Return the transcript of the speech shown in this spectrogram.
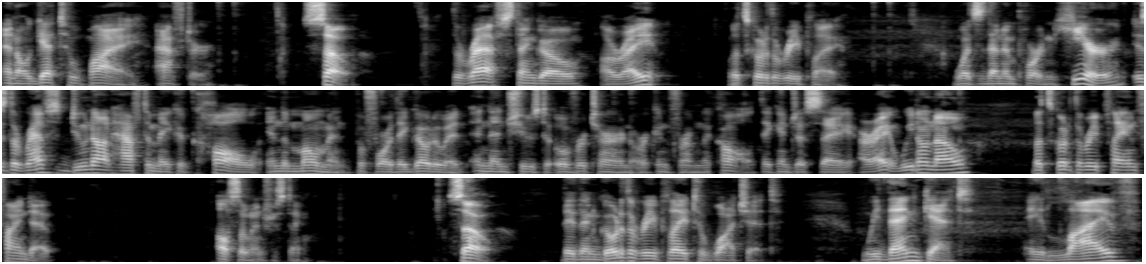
And I'll get to why after. So the refs then go, all right, let's go to the replay. What's then important here is the refs do not have to make a call in the moment before they go to it and then choose to overturn or confirm the call. They can just say, all right, we don't know. Let's go to the replay and find out also interesting. So they then go to the replay to watch it. We then get a live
